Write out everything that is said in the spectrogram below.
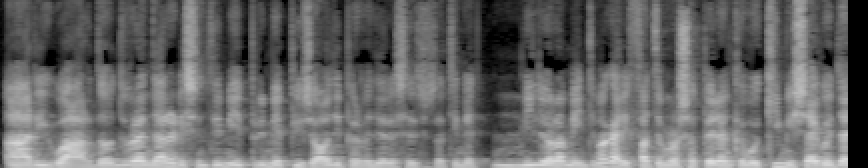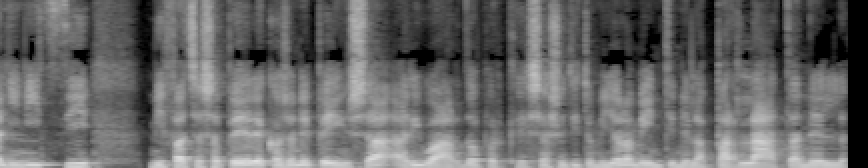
a riguardo. Dovrei andare a risentirmi i primi episodi per vedere se ci sono stati net- miglioramenti. Magari fatemelo sapere anche voi. Chi mi segue dagli inizi mi faccia sapere cosa ne pensa a riguardo, perché se ha sentito miglioramenti nella parlata, nel,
